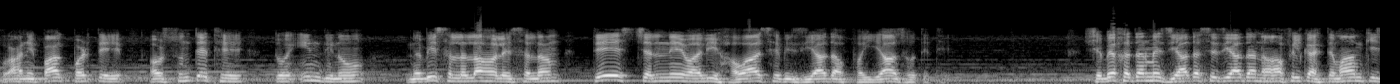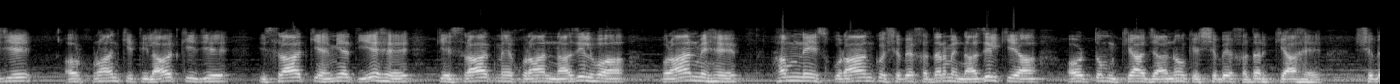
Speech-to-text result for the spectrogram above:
قرآن پاک پڑھتے اور سنتے تھے تو ان دنوں نبی صلی اللہ علیہ وسلم تیز چلنے والی ہوا سے بھی زیادہ فیاض ہوتے تھے۔ شب قدر میں زیادہ سے زیادہ نوافل کا اہتمام کیجیے اور قرآن کی تلاوت کیجیے اس رات کی اہمیت یہ ہے کہ اس رات میں قرآن نازل ہوا۔ قرآن میں ہے، ہم نے اس قرآن کو شب قدر میں نازل کیا اور تم کیا جانو کہ شب قدر کیا ہے۔ شب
